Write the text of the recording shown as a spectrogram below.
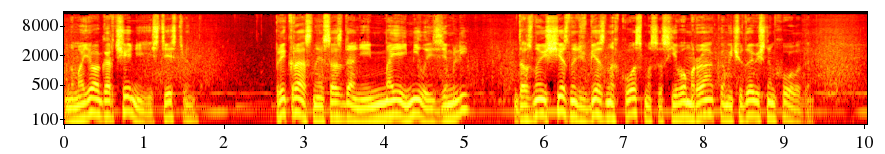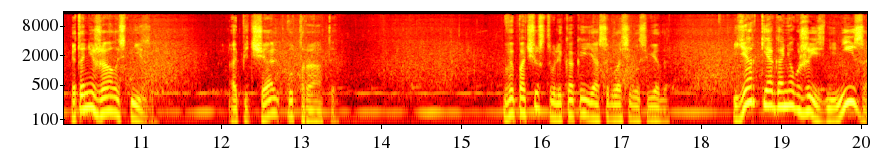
«Но мое огорчение естественно. Прекрасное создание моей милой Земли должно исчезнуть в безднах космоса с его мраком и чудовищным холодом. Это не жалость низа, а печаль утраты. Вы почувствовали, как и я, согласилась Веда. Яркий огонек жизни, низа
